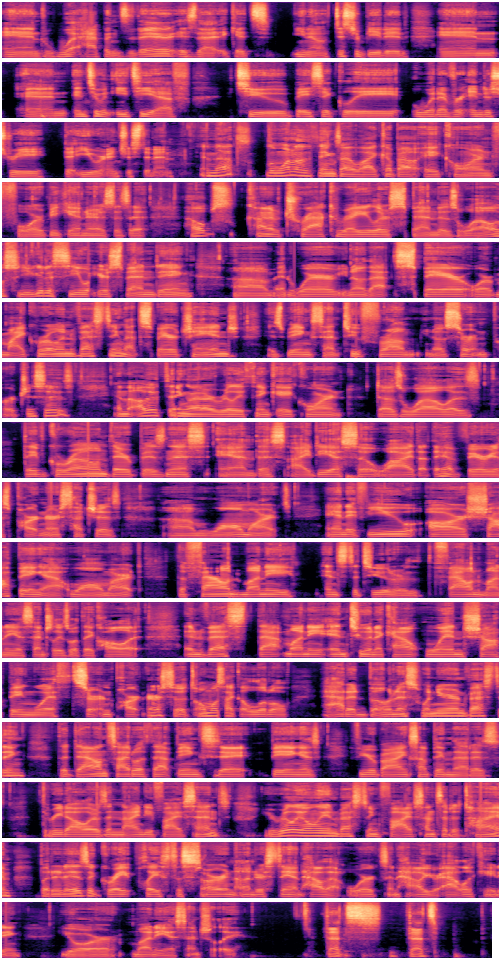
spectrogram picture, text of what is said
And what happens there is that it gets you know distributed and and into an ETF to basically whatever industry that you are interested in. And that's the one of the things I like about Acorn for beginners is it helps kind of track regular spend as well. So you get to see what you're spending um, and where you know that spare or micro investing, that spare change is being sent to from you know certain purchases. And the other thing that I really think Acorn does well is they've grown their business and this idea so wide that they have various partners such as um, Walmart. And if you are shopping at Walmart, the Found Money Institute or Found Money essentially is what they call it, invest that money into an account when shopping with certain partners. So it's almost like a little added bonus when you're investing. The downside with that being say being is if you're buying something that is $3.95, you're really only investing 5 cents at a time, but it is a great place to start and understand how that works and how you're allocating your money essentially. That's that's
